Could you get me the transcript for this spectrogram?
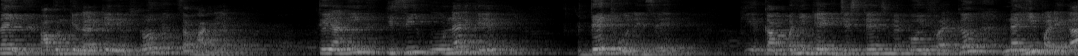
नहीं, अब उनके लड़के ने उसको संभाल लिया। तो यानी किसी ओनर के डेथ होने से कंपनी के एग्जिस्टेंस में कोई फ़र्क नहीं पड़ेगा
